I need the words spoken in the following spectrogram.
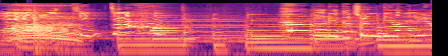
에이 진짜. 우리도 준비 완료.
